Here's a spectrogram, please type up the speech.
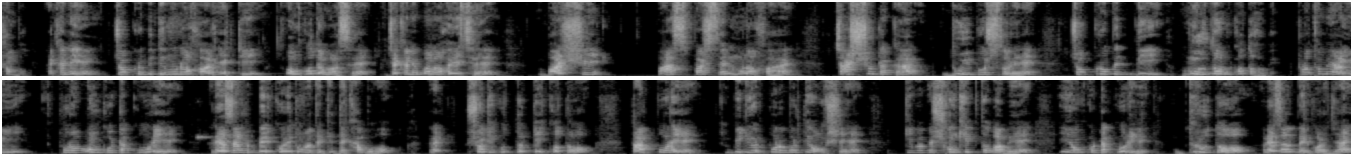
সম্ভব। এখানে চক্রবৃদ্ধি মুনাফার একটি অঙ্ক দেওয়া আছে, যেখানে বলা হয়েছে বার্ষিক পাঁচ পার্সেন্ট মুনাফায় চারশো টাকার দুই বছরে চক্রবৃদ্ধি মূলধন কত হবে? প্রথমে আমি পুরো অঙ্কটা করে রেজাল্ট বের করে তোমাদেরকে দেখাবো সঠিক উত্তরটি কত, তারপরে ভিডিওর পরবর্তী অংশে কীভাবে সংক্ষিপ্তভাবে এই অঙ্কটা করে দ্রুত রেজাল্ট বের করা যায়,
